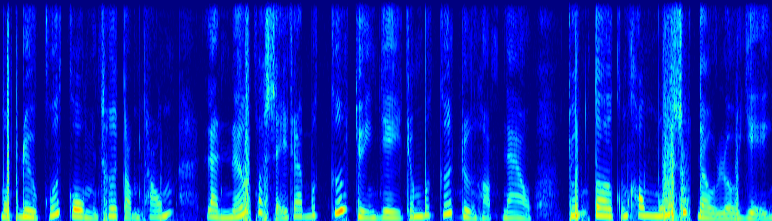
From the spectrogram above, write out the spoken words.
Một điều cuối cùng, thưa Tổng thống, là nếu có xảy ra bất cứ chuyện gì trong bất cứ trường hợp nào, chúng tôi cũng không muốn xuất đầu lộ diện.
